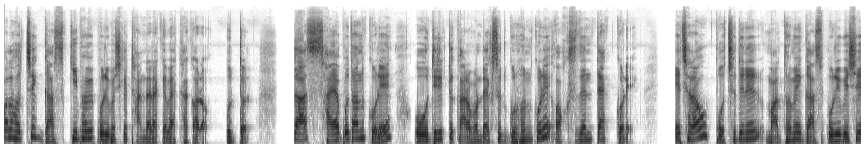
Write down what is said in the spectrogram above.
বলা হচ্ছে গাছ কীভাবে পরিবেশকে ঠান্ডা রাখে ব্যাখ্যা করো। উত্তর, গাছ ছায়া প্রদান করে ও অতিরিক্ত কার্বন ডাইঅক্সাইড গ্রহণ করে অক্সিজেন ত্যাগ করে। এছাড়াও প্রচ্ছদিনের মাধ্যমে গাছ পরিবেশে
